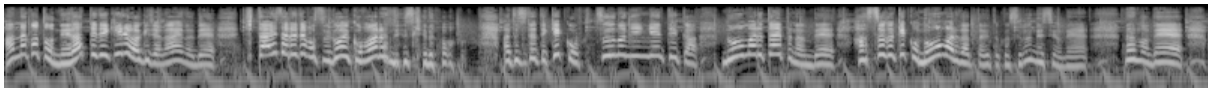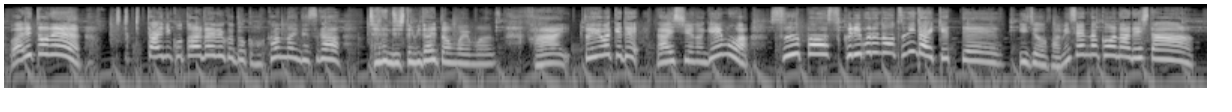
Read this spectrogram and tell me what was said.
あんなことを狙ってできるわけじゃないので期待されてもすごい困るんですけど 私だって結構普通の人間っていうかノーマルタイプなんで発想が結構ノーマルだったりとかするんですよね。なので割とねちょっと期待に応えられるかどうかわかんないんですがチャレンジしてみたいと思います。はい。というわけで来週のゲームはスーパースクリブルノーツに大決定。以上ファミセンのコーナーでした。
